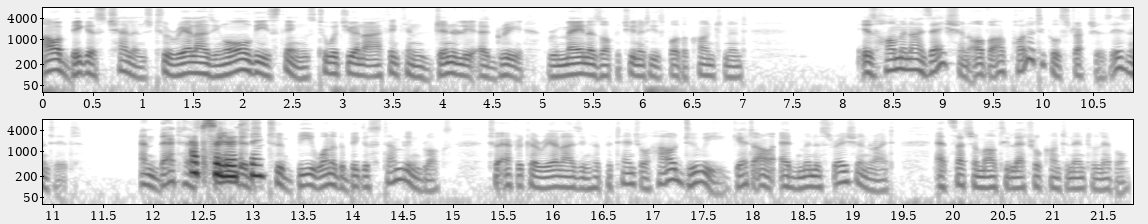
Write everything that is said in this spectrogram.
Our biggest challenge to realizing all these things, to which you and I, I think, can generally agree, remain as opportunities for the continent, is harmonization of our political structures, isn't it? And that has Absolutely. tended to be one of the biggest stumbling blocks to Africa realizing her potential. How do we get our administration right at such a multilateral continental level?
